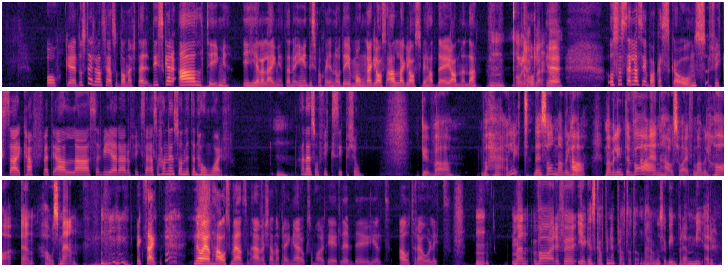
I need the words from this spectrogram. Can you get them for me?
Och eh, då ställer han sig alltså dagen efter, diskar allting i hela lägenheten och ingen diskmaskin och det är många glas, alla glas vi hade är ju använda. Mm. Jäklar. Och, eh, och så ställer han sig och bakar scones, fixar kaffe till alla, serverar och fixar. Alltså han är en sån liten homewife. Mm. Han är en sån fixig person. Gud vad, vad härligt. Det är en sån man vill ha. Ja. Man vill inte vara Ja. en housewife, man vill ha en houseman. Exakt. Nu har jag en houseman som även tjänar pengar och som har ett eget liv. Det är ju helt otroligt. Mm. Men vad är det för egenskaper ni har pratat om det här? Om du ska gå in på det mer.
